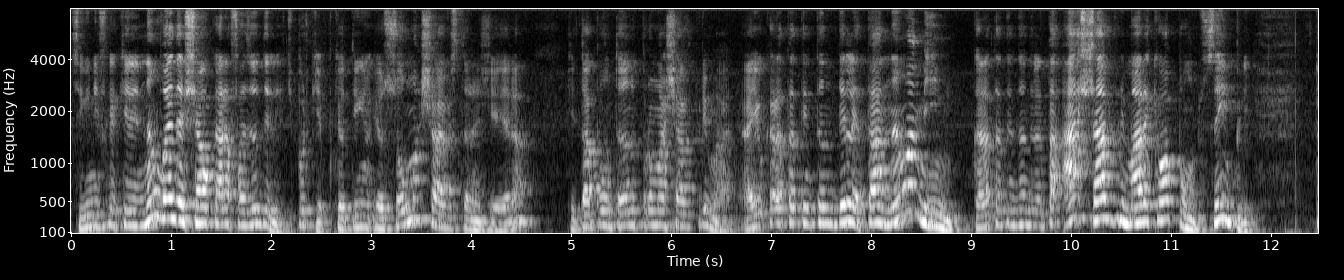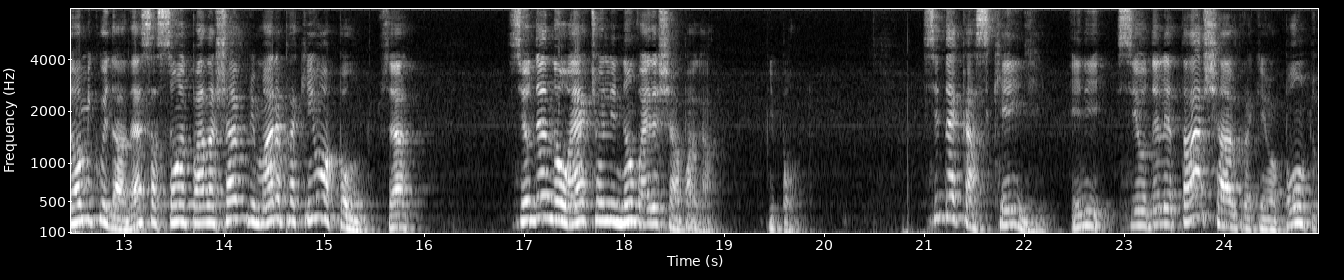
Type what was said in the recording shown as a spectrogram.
significa que ele não vai deixar o cara fazer o delete. Por quê? Porque eu tenho, eu sou uma chave estrangeira que está apontando para uma chave primária. Aí o cara está tentando deletar não a mim, o cara está tentando deletar a chave primária que eu aponto. Sempre. Tome cuidado. Essa ação é para a chave primária para quem eu aponto, certo? Se eu der no action, ele não vai deixar apagar. E ponto. Se der cascade, ele, se eu deletar a chave para quem eu aponto,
